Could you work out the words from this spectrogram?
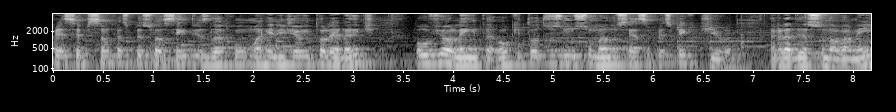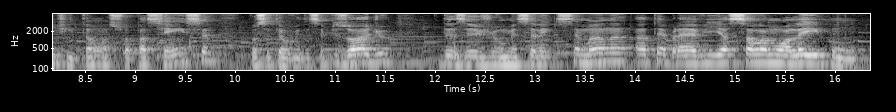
percepção que as pessoas têm do Islã como uma religião intolerante ou violenta, ou que todos os muçulmanos têm essa perspectiva. Agradeço novamente, então, a sua paciência, você ter ouvido esse episódio. Desejo uma excelente semana, até breve e assalamu alaikum.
